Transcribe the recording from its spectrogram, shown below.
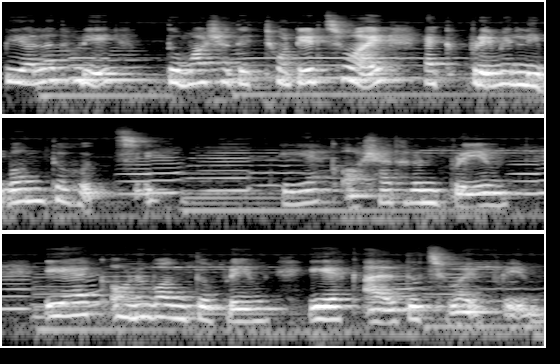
পেয়ালা ধরে তোমার সাথে ঠোঁটের ছোঁয়ায় এক প্রেমের লিবন্ত হচ্ছে। এ এক অসাধারণ প্রেম। এ এক অনবন্ত প্রেম। এ এক আলতো ছোঁয়ায় প্রেম।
